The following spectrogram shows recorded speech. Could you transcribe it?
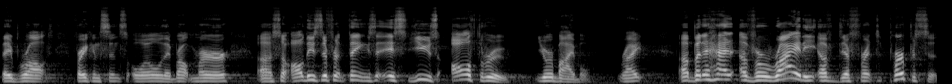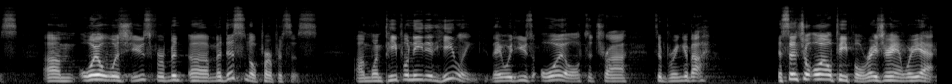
They brought frankincense oil, they brought myrrh. Uh, so, all these different things. It's used all through your Bible, right? Uh, but it had a variety of different purposes. Um, oil was used for uh, medicinal purposes. Um, when people needed healing, they would use oil to try to bring about essential oil people. Raise your hand. Where you at?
